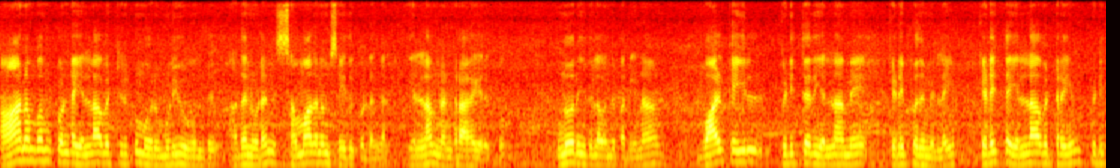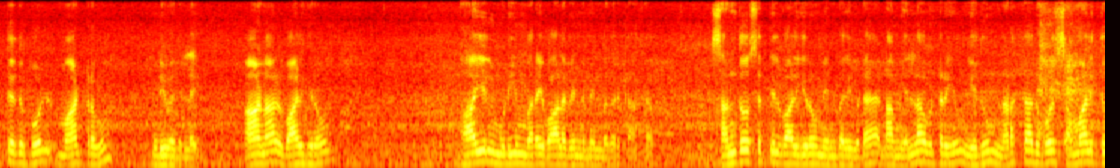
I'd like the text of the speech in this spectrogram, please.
ஆரம்பம் கொண்ட எல்லாவற்றிற்கும் ஒரு முடிவு உண்டு. அதனுடன் சமாதானம் செய்து கொள்ளுங்கள். எல்லாம் நன்றாக இருக்கும். இன்னொரு இதில் வந்து பார்த்திங்கன்னா வாழ்க்கையில் பிடித்தது எல்லாமே கிடைப்பதும் இல்லை. கிடைத்த எல்லாவற்றையும் பிடித்தது போல் மாற்றவும் முடிவதில்லை. ஆனால் வாழ்கிறோம். ஆயில் முடியும் வரை வாழ வேண்டும் என்பதற்காக. சந்தோஷத்தில் வாழ்கிறோம் என்பதை விட நாம் எல்லாவற்றையும் எதுவும் நடக்காது போல் சமாளித்து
